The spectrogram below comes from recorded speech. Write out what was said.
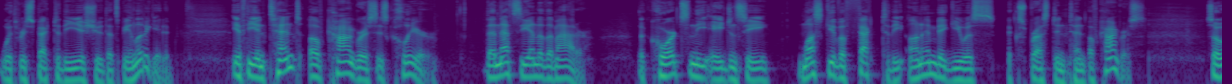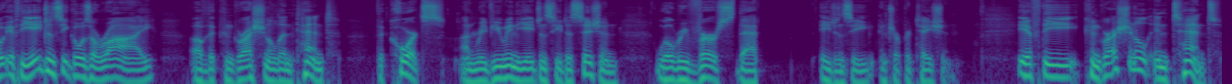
with respect to the issue that's being litigated. If the intent of Congress is clear, then that's the end of the matter. The courts and the agency must give effect to the unambiguous expressed intent of Congress. So if the agency goes awry of the congressional intent, the courts, on reviewing the agency decision, will reverse that agency interpretation. If the congressional intent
